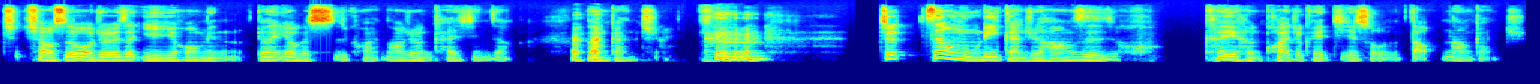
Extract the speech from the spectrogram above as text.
小时候，我就会在爷爷后面跟他要个十块，然后就很开心，这样那种感觉 就这种努力感觉好像是可以很快就可以接受得到那种感觉，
